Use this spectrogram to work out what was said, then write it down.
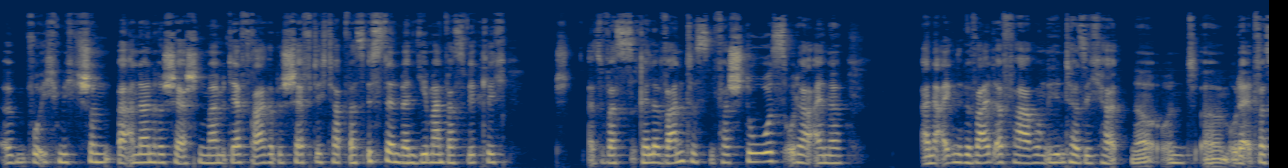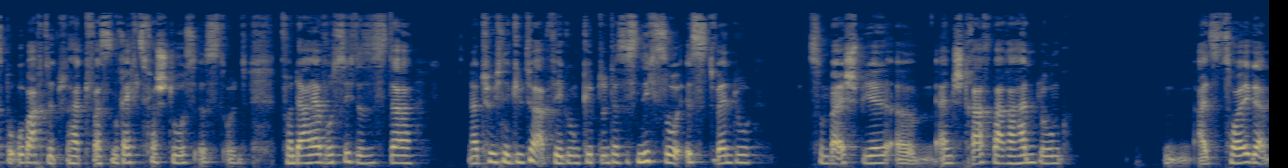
ähm, wo ich mich schon bei anderen Recherchen mal mit der Frage beschäftigt habe, was ist denn, wenn jemand was wirklich, also was Relevantes, ein Verstoß oder eine eine eigene Gewalterfahrung hinter sich hat, ne, und ähm, oder etwas beobachtet hat, was ein Rechtsverstoß ist. Und von daher wusste ich, dass es da natürlich eine Güterabwägung gibt und dass es nicht so ist, wenn du zum Beispiel ähm, eine strafbare Handlung hm, als Zeuge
